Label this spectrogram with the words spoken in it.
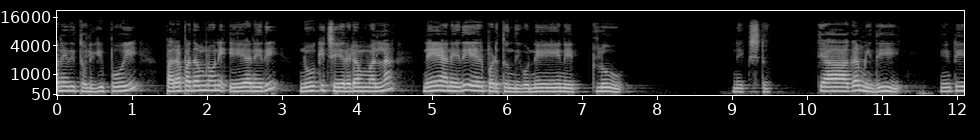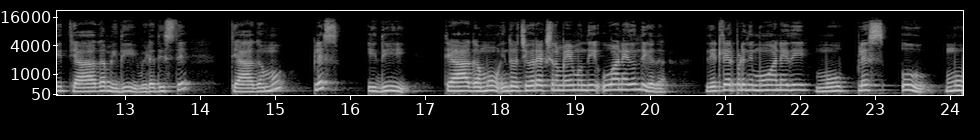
అనేది తొలగిపోయి పరపదంలోని ఏ అనేది నూకి చేరడం వల్ల నే అనేది ఏర్పడుతుంది. నేనెట్లు. నెక్స్ట్. త్యాగమిది. ఏంటి? త్యాగమిది. విడదీస్తే త్యాగము ప్లస్ ఇది. త్యాగము. ఇందులో చివరి అక్షరం ఏముంది? ఊ అనేది ఉంది కదా. ఇది ఎట్లా ఏర్పడింది? ము అనేది? ము ప్లస్ ఊ. ము.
